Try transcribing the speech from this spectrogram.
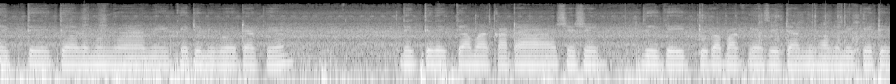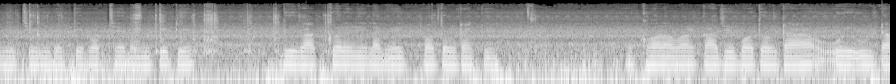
দেখতে দেখতে মনে করেন আমি কেটে নিব এটাকে। দেখতে দেখতে আমার কাটা শেষের দিকে একটু বাকি আছে, এটা আমি ভালো কেটে নিচ্ছি, দেখতে পাচ্ছেন আমি কেটে। দুই ভাগ করে নিলাম এই বোতলটাকে। এখন আমার কাজে বোতলটা ওই উল্টা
